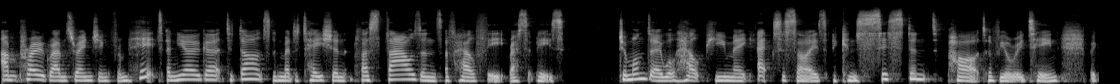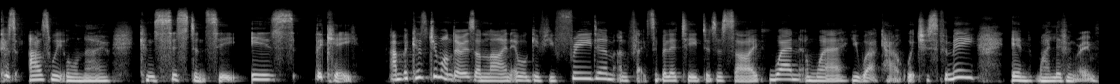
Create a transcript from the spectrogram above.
and programs ranging from HIIT and yoga to dance and meditation, plus thousands of healthy recipes. Gymondo will help you make exercise a consistent part of your routine because, as we all know, consistency is the key. And because Gymondo is online, it will give you freedom and flexibility to decide when and where you work out, which is for me in my living room.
